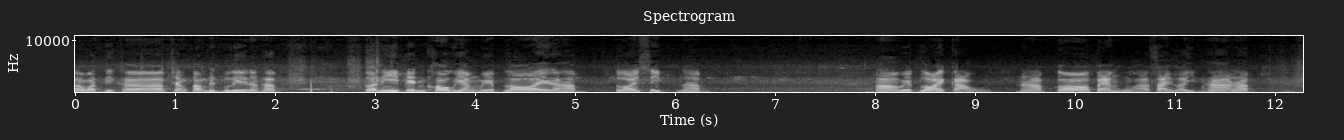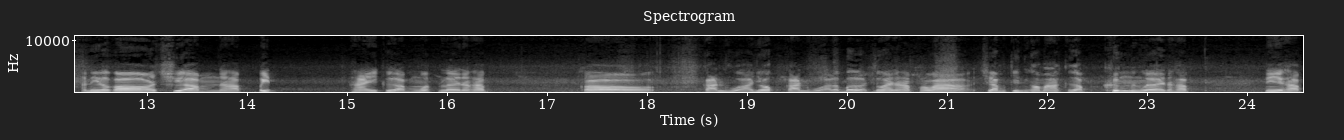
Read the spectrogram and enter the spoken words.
สวัสดีครับ ช่างต้อมเพชรบุรีนะครับ ตัวนี้เป็นข้อเหวี่ยงเว็บร้อยนะครับร้อยสิบนะครับ อ่าเว็บร้อยเก่านะครับ ก็แปลงหัวใส่ร้อยยี่ห้านะครับ อันนี้แล้วก็เชื่อมนะครับ ปิดให้เกือบหมดเลยนะครับ ก็การหัวยกการหัวระเบิดด้วยนะครับ เพราะว่าเชื่อมกินเข้ามาเกือบครึ่งหนึ่งเลยนะครับ นี่ครับ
